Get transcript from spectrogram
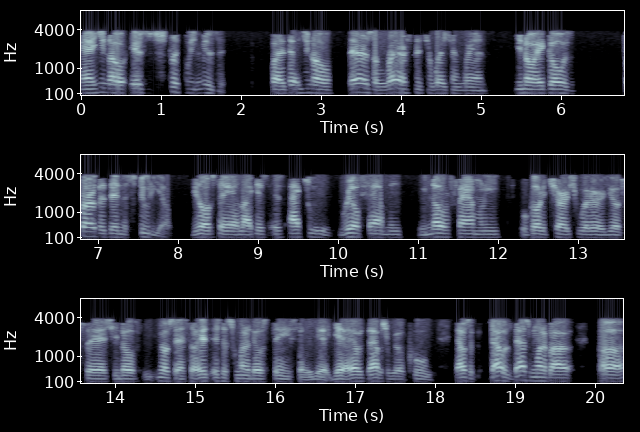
and, you know, it's strictly music. But that you know, there's a rare situation when, you know, it goes further than the studio. You know what I'm saying? Like it's it's actually real family. We know her family we'll go to church with her, you know what I'm saying? She knows you know what I'm saying? So it, it's just one of those things. So yeah, yeah, that was that was real cool. That was a that was that's one of our uh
